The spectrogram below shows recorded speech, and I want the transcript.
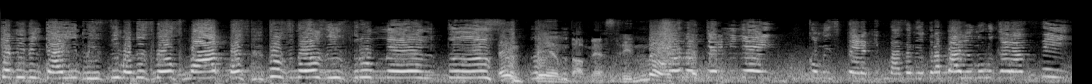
que vivem caindo em cima dos meus mapas, dos meus instrumentos. Entenda, mestre, não. Eu não terminei. Como espera que faça meu trabalho num lugar assim?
